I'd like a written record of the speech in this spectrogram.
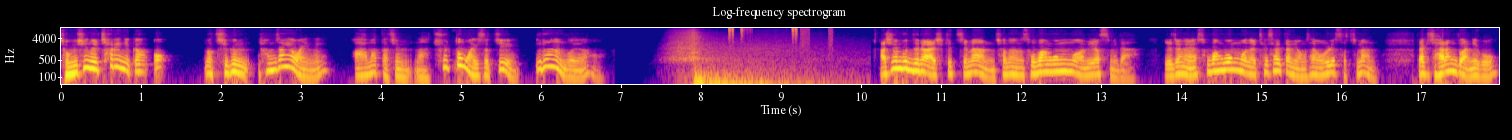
정신을 차리니까 어? 나 지금 현장에 와 있네? 아 맞다 지금 나 출동 와 있었지? 이러는 거예요 아시는 분들은 아시겠지만 저는 소방공무원이었습니다 예전에 소방공무원을 퇴사했다는 영상을 올렸었지만 딱히 자랑도 아니고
